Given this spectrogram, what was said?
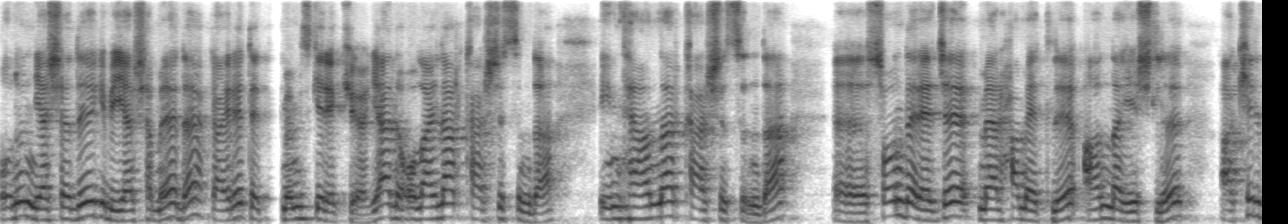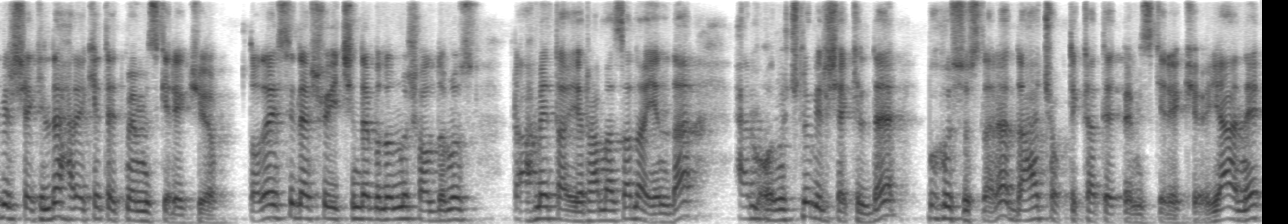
onun yaşadığı gibi yaşamaya da gayret etmemiz gerekiyor. Yani olaylar karşısında, imtihanlar karşısında e, son derece merhametli, anlayışlı, akil bir şekilde hareket etmemiz gerekiyor. Dolayısıyla şu içinde bulunmuş olduğumuz rahmet ayı Ramazan ayında hem oruçlu bir şekilde bu hususlara daha çok dikkat etmemiz gerekiyor. Yani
